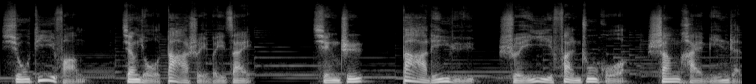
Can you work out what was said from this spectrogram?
修堤防，将有大水为灾。请之，大淋雨，水溢泛诸国，伤害民人，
